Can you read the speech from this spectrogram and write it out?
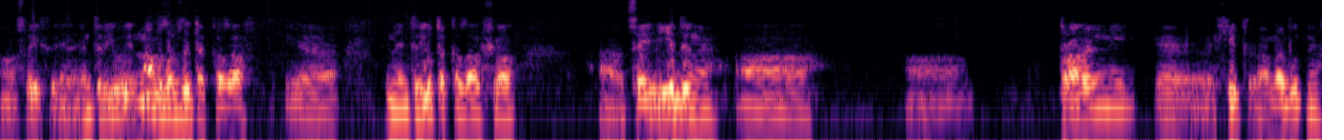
на своїх інтерв'ю, і нам завжди так казав, і, е, і на інтерв'ю так казав, що е, це єдиний е, е, правильний е, хід майбутніх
